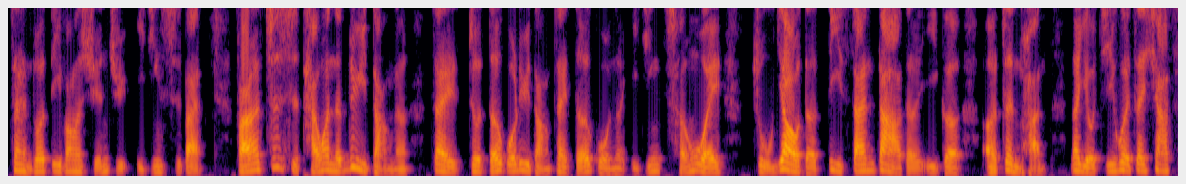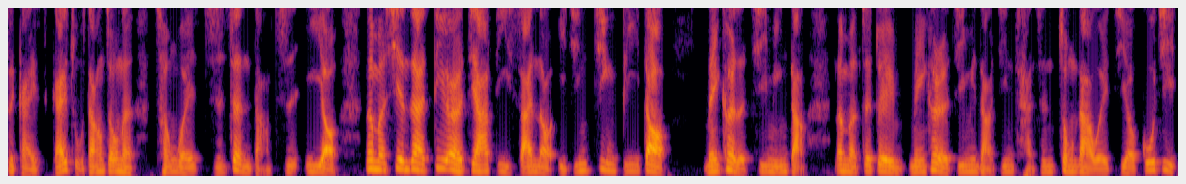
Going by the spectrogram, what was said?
在很多地方的选举已经失败，反而支持台湾的绿党呢，在就德国绿党在德国呢已经成为主要的第三大的一个呃政团，那有机会在下次改改组当中呢成为执政党之一哦。那么现在第二加第三哦，已经进逼到。梅克尔的基民党，那么这对梅克尔基民党已经产生重大危机哦。估计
